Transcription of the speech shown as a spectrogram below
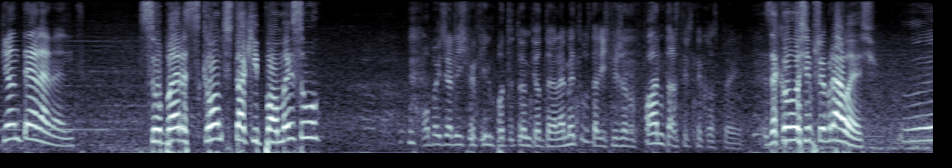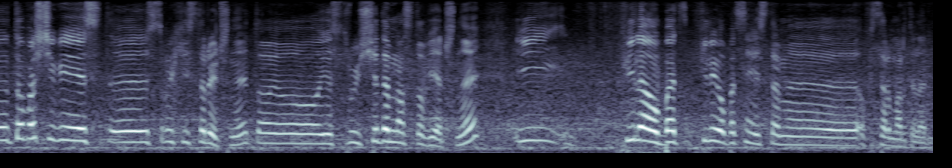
Piąty Element. Super, skąd taki pomysł? Obejrzeliśmy film pod tytułem Piąty Element, uznaliśmy, że to fantastyczny cosplay. Za kogo się przebrałeś? E, To właściwie jest e, strój historyczny, to jest strój XVII-wieczny i w chwili, obec, w chwili obecnej jestem e, oficerem artylerii.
